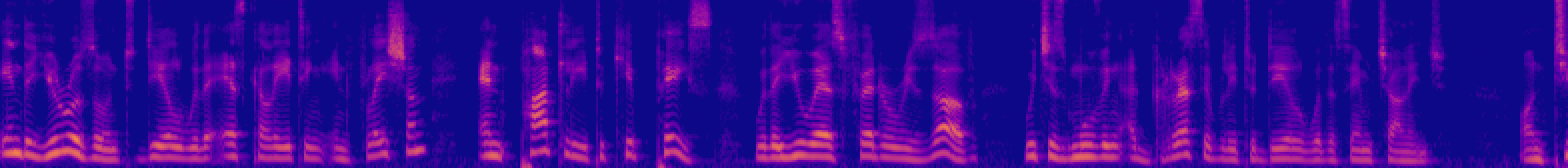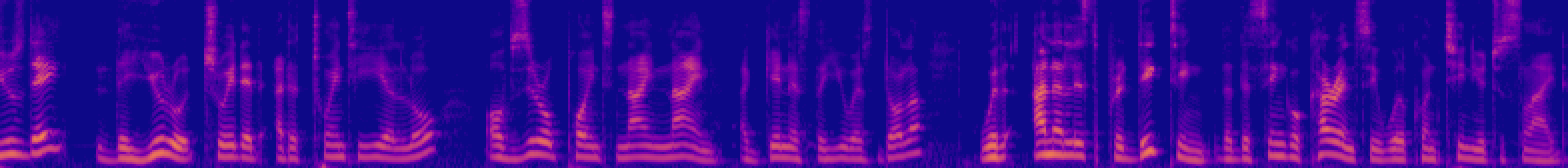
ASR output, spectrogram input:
in the Eurozone to deal with the escalating inflation and partly to keep pace with the US Federal Reserve, which is moving aggressively to deal with the same challenge. On Tuesday, the euro traded at a 20 year low of 0.99 against the US dollar with analysts predicting that the single currency will continue to slide.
